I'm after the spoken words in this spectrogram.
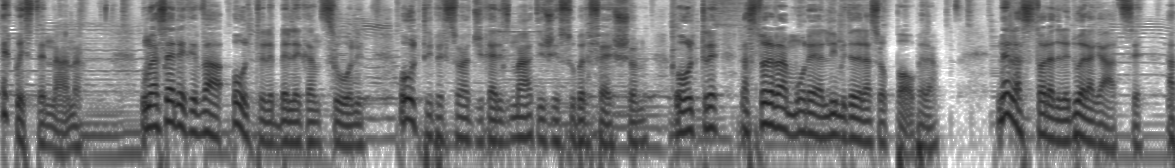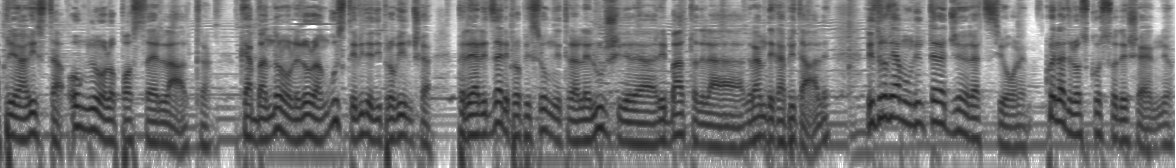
E questa è Nana. Una serie che va oltre le belle canzoni, oltre i personaggi carismatici e super fashion, oltre la storia d'amore al limite della soap opera. Nella storia delle due ragazze, a prima vista ognuno l'opposta dell'altra, che abbandonano le loro anguste vite di provincia per realizzare i propri sogni tra le luci della ribalta della grande capitale, ritroviamo un'intera generazione, quella dello scorso decennio,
